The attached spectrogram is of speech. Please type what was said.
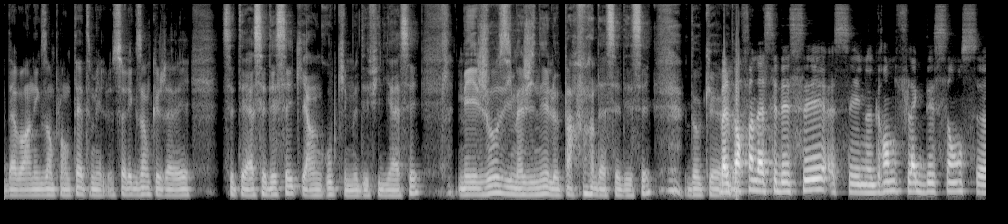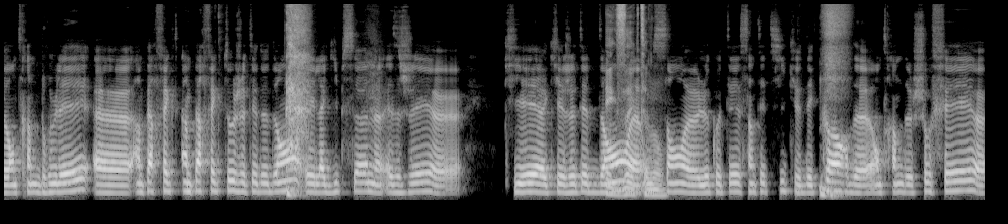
d'avoir un exemple en tête, mais le seul exemple que j'avais, c'était ACDC, qui est un groupe qui me définit assez. Mais j'ose imaginer le parfum d'ACDC. Donc, euh, bah, le parfum d'ACDC, c'est une grande flaque d'essence euh, en train de brûler, euh, un, perfecto jeté dedans, et la Gibson SG qui est, qui est jeté dedans. on sent le côté synthétique des cordes en train de chauffer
